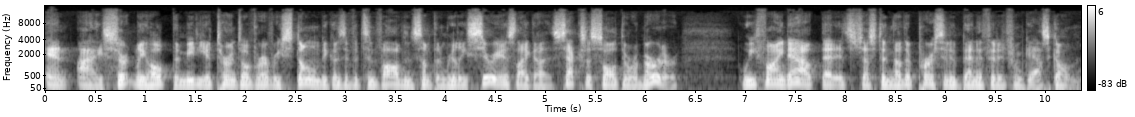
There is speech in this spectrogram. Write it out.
And I certainly hope the media turns over every stone because if it's involved in something really serious like a sex assault or a murder, we find out that it's just another person who benefited from Gascon.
